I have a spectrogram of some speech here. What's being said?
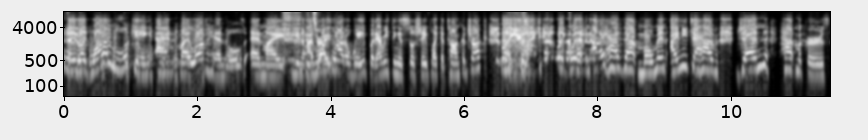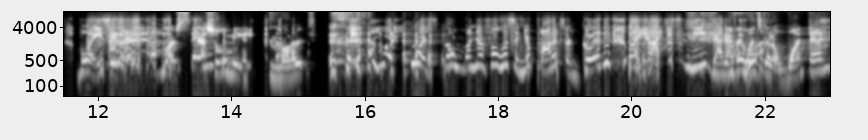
And like while I'm looking at my love handles and my, you know, That's I've right. lost a lot of weight, but everything is still shaped like a Tonka truck. Like like, like when, when I have that moment, I need to have Jen Hatmaker's voice. You are special to me smart you, are, you are so wonderful. Listen, your products are good. Like I just need that. Everyone's gonna want them.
